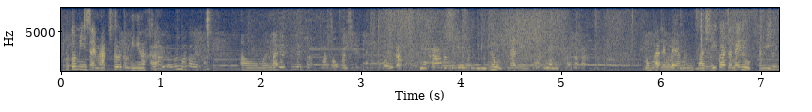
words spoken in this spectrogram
แล้วก็มีสายมัดเพื่อตรงนี้นะคะ เราไม่มาเลยค่ะเอาไว้ไม่มัดได้ไม่ได้มาต่อไฟชิดไว้กับตัวข้างมันไม่ได้มันหลุดนั่นเองเราคัดนะคะลงพัดแรงๆมันซาชิก็จะไม่หลุดนั่นเอง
